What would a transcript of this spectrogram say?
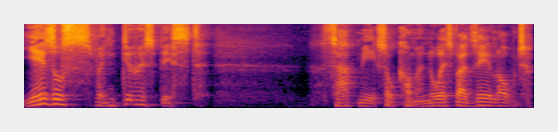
Jesus, wenn du es bist, sag mir, ich soll kommen. Nur es war sehr laut.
